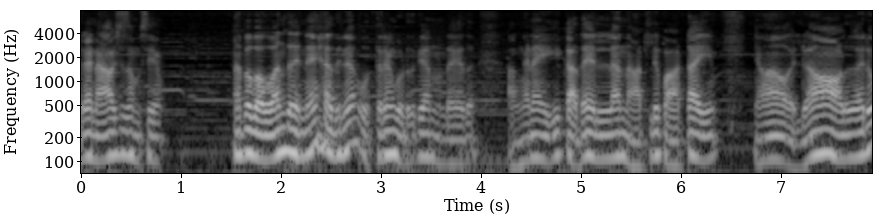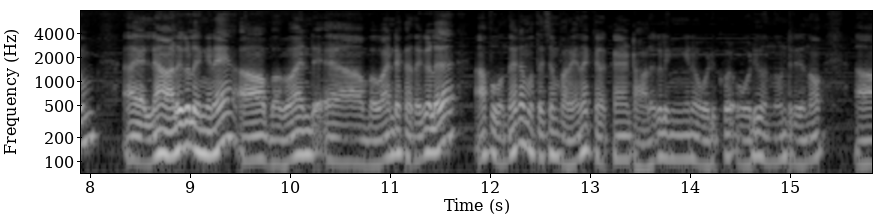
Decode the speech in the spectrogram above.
ഒരു അനാവശ്യ സംശയം. അപ്പോൾ ഭഗവാൻ തന്നെ അതിന് ഉത്തരം കൊടുക്കുകയാണ് ഉണ്ടായത് അങ്ങനെ ഈ കഥയെല്ലാം നാട്ടിൽ പാട്ടായി. ആ എല്ലാ ആളുകാരും എല്ലാ ആളുകളും ഇങ്ങനെ ആ ഭഗവാന്റെ ഭഗവാന്റെ കഥകൾ ആ പൂന്താര മുത്തച്ഛൻ പറയുന്ന കേൾക്കാനായിട്ട് ആളുകൾ ഇങ്ങനെ ഓടി ഓടി വന്നുകൊണ്ടിരുന്നു. ആ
